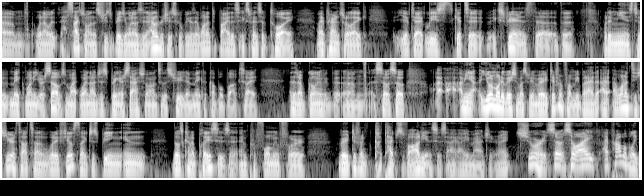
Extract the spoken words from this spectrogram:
um, when I was saxophone on the streets of Beijing when I was in elementary school because I wanted to buy this expensive toy. My parents were like. You have to at least get to experience the, the what it means to make money yourself. So why, why not just bring your saxophone onto the street and make a couple bucks? So I ended up going. the, Um, so so I, I mean, your motivation must have been very different from me, but I, I, I wanted to hear your thoughts on what it feels like just being in those kind of places and, and performing for very different types of audiences. I, I imagine, right? Sure. So so I, I probably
